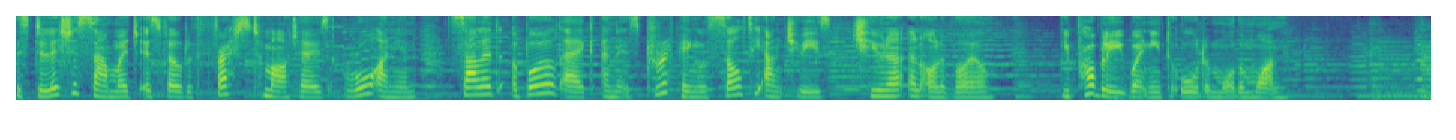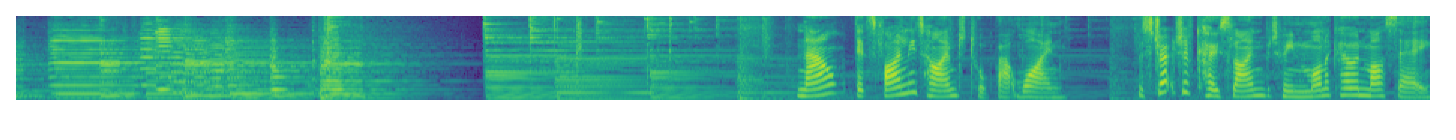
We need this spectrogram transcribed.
this delicious sandwich is filled with fresh tomatoes, raw onion, salad, a boiled egg, and is dripping with salty anchovies, tuna, and olive oil. You probably won't need to order more than one. Now, it's finally time to talk about wine. The stretch of coastline between Monaco and Marseille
